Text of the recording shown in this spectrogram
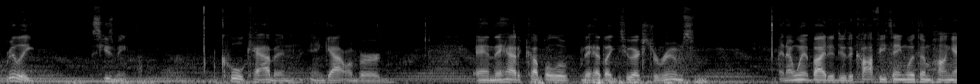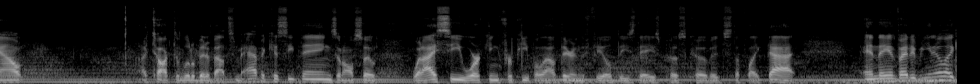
really, excuse me, cool cabin in Gatlinburg, and they had a couple. Of, they had like two extra rooms, and I went by to do the coffee thing with them, hung out. I talked a little bit about some advocacy things and also what I see working for people out there in the field these days, post COVID, stuff like that. And they invited me, you know, like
